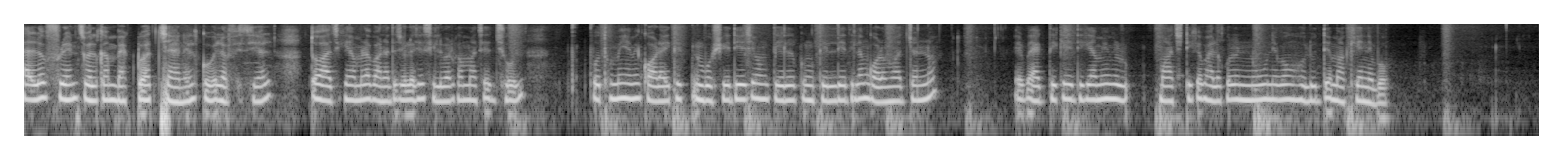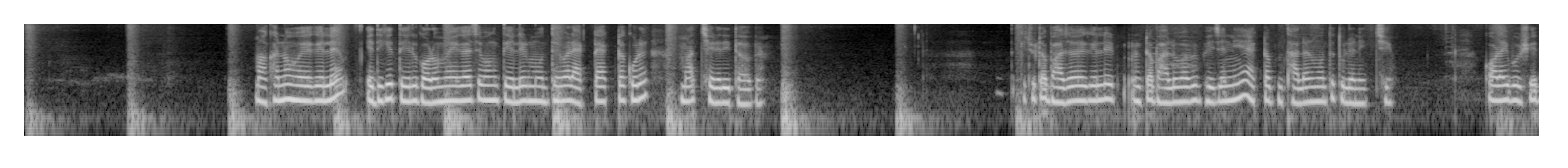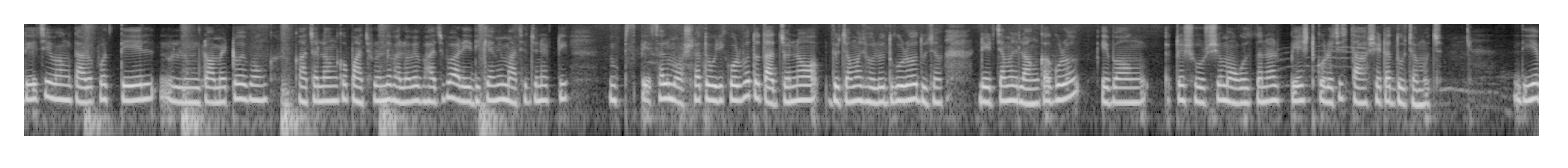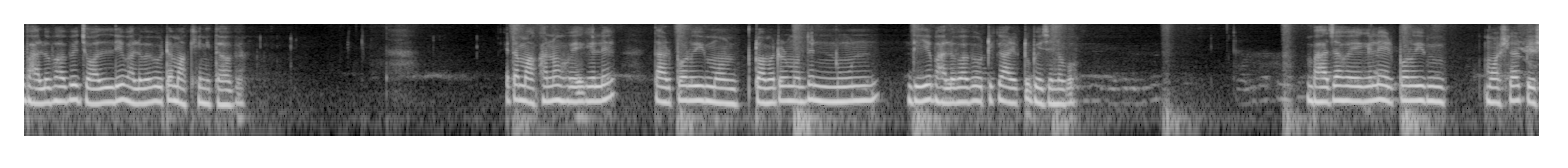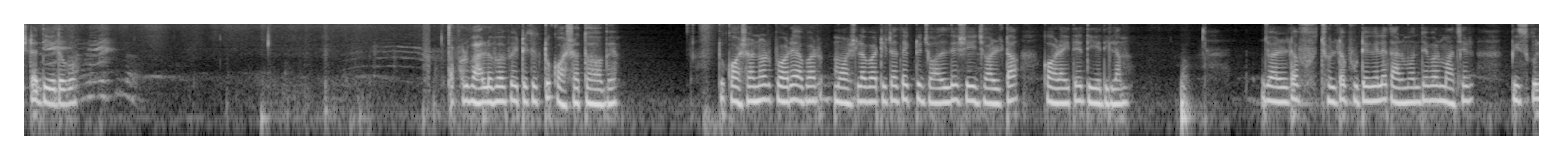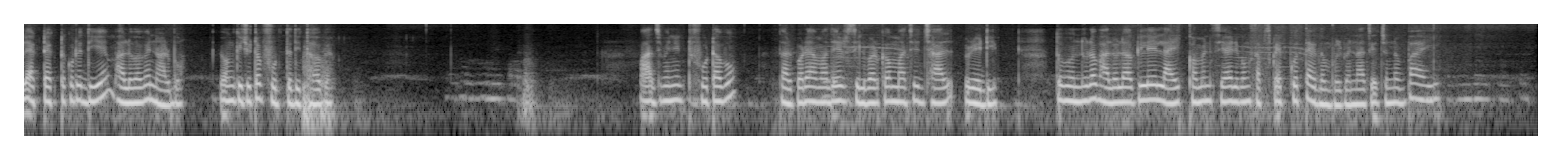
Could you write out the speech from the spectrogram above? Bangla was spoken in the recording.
Hello friends welcome back to our channel Koyel official তো আজকে আমরা বানাতে চলেছি সিলভার কাপ মাছের ঝোল। প্রথমেই আমি কড়াইতে বসিয়ে দিয়েছি এবং তেল তেল দিয়ে দিলাম গরম হওয়ার জন্য। এবার একদিকে এদিকে আমি মাছটিকে ভালো করে নুন এবং হলুদ দিয়ে মাখিয়ে নেব। মাখানো হয়ে গেলে এদিকে তেল গরম হয়ে গেছে এবং তেলের মধ্যে এবার একটা একটা করে মাছ ছেড়ে দিতে হবে। কিছুটা ভাজা হয়ে গেলে এটা ভালোভাবে ভেজে নিয়ে একটা থালার মধ্যে তুলে নিচ্ছি। কড়াই বসিয়ে দিয়েছি এবং তার উপর তেল টমেটো এবং কাঁচা লঙ্কা পাঁচ ফোড়ন দিয়ে ভালোভাবে ভাজবো। আর এইদিকে আমি মাছের জন্য একটি স্পেশাল মশলা তৈরি করব। তো তার জন্য দু চামচ হলুদ গুঁড়ো, দু চামচ দেড় চামচ লঙ্কা গুঁড়ো এবং একটা সর্ষে মগজদানার পেস্ট করেছি, তা সেটা দু চামচ। দিয়ে ভালোভাবে জল দিয়ে ভালোভাবে ওটা মাখিয়ে নিতে হবে। এটা মাখানো হয়ে গেলে তারপর ওই টমেটোর মধ্যে নুন দিয়ে ভালোভাবে ওটিকে আরেকটু ভেজে নেব। ভাজা হয়ে গেলে এরপর ওই মশলার পেস্টটা দিয়ে দেবো। তারপর ভালোভাবে এটাকে একটু কষাতে হবে। একটু কষানোর পরে আবার মশলা বাটিটাতে একটু জল দিয়ে সেই জলটা কড়াইতে দিয়ে দিলাম। জলটা ঝোলটা ফুটে গেলে তার মধ্যে এবার মাছের পিসগুলো একটা একটা করে দিয়ে ভালোভাবে নাড়ব এবং কিছুটা ফুটতে দিতে হবে। পাঁচ মিনিট ফোটাবো, তারপরে আমাদের সিলভার কাপ মাছের ঝাল রেডি তো বন্ধুরা, ভালো লাগলে লাইক কমেন্ট শেয়ার এবং সাবস্ক্রাইব করতে একদম ভুলবেন না। আজকের জন্য বাই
